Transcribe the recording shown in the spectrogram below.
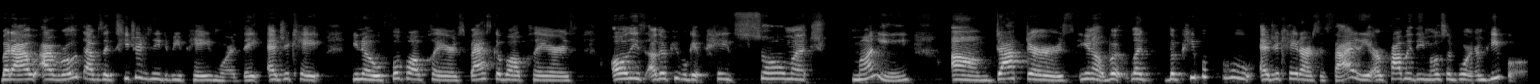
but I, I wrote that I was like, teachers need to be paid more. They educate, you know, football players, basketball players, all these other people get paid so much money. Um, doctors, you know, but like the people who educate our society are probably the most important people.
